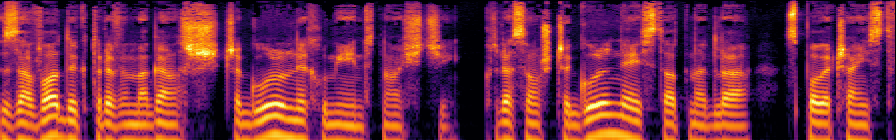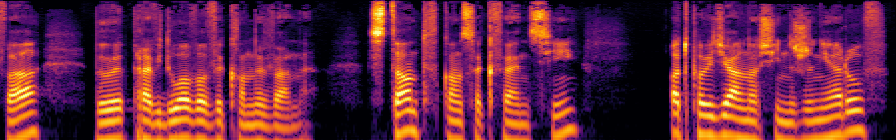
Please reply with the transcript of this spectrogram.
zawody, które wymagają szczególnych umiejętności, które są szczególnie istotne dla społeczeństwa, były prawidłowo wykonywane. Stąd w konsekwencji odpowiedzialność inżynierów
